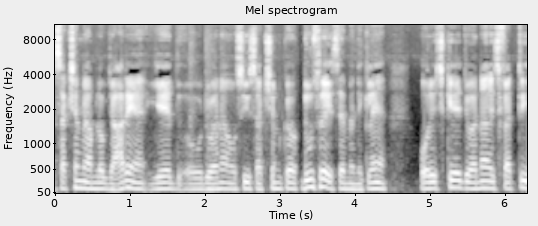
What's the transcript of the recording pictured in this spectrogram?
सेक्शन में हम लोग जा रहे हैं। ये जो है ना, उसी सेक्शन को दूसरे हिस्से में निकले हैं। और इसके जो है ना, इस फैक्ट्री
